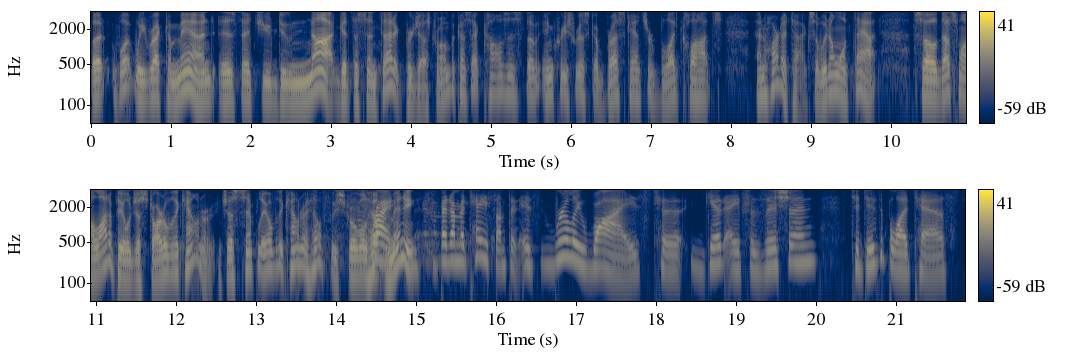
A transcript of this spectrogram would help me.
But what we recommend is that you do not get the synthetic progesterone because that causes the increased risk of breast cancer, blood clots, and heart attacks. So we don't want that. So that's why a lot of people just start over the counter. Just simply over the counter health food store will help Right. many. But I'm going to tell you something. It's really wise to get a physician to do the blood test,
